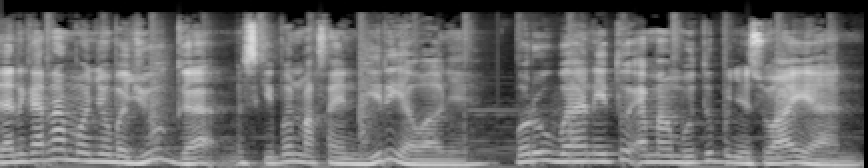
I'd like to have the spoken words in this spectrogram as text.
Dan karena mau nyoba juga, meskipun maksain diri awalnya. Perubahan itu emang butuh penyesuaian.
